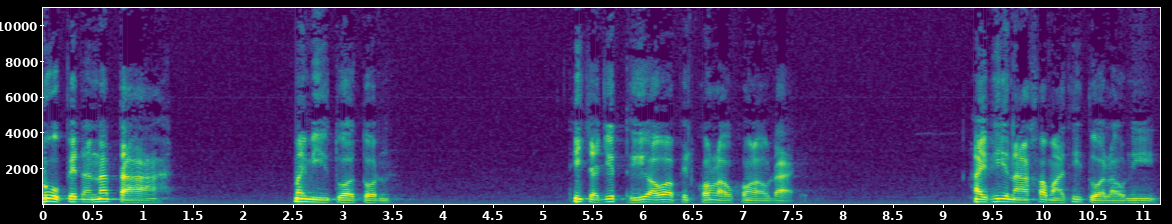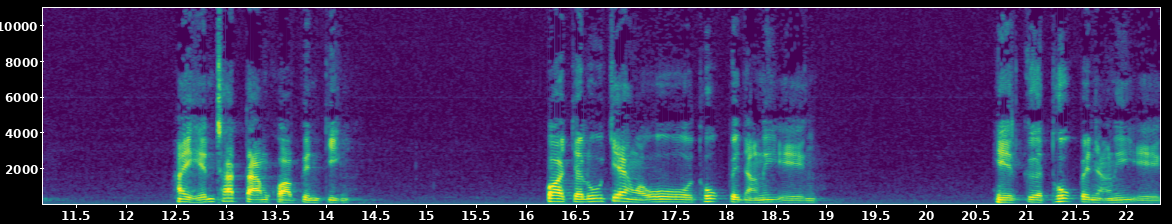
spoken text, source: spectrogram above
รูปเป็นอนัตตา ไม่มีตัวตน ที่จะยึดถือเอาว่าเป็นของเราของเราได้ ให้พิจารณาเข้ามาที่ตัวเรานี้ ให้เห็นชัดตามความเป็นจริง ก็จะรู้แจ้งว่า โอ้ ทุกเป็นอย่างนี้เอง เหตุเกิดทุกเป็นอย่างนี้เอง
